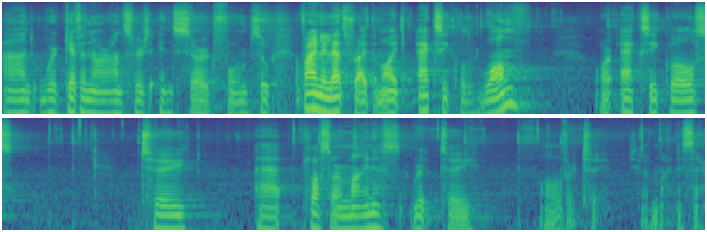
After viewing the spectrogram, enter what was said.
and we're given our answers in surd form. So finally, let's write them out. x equals 1 or x equals 2 uh, plus or minus root 2 all over 2. So you have minus there.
